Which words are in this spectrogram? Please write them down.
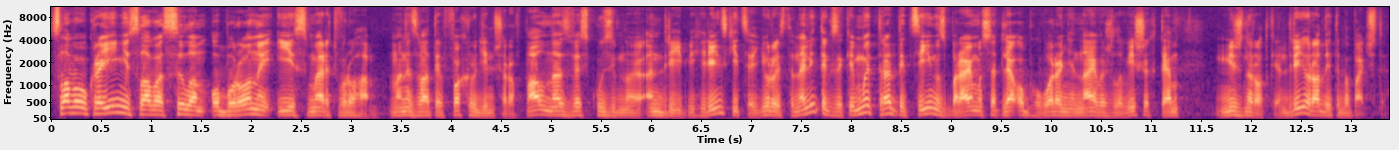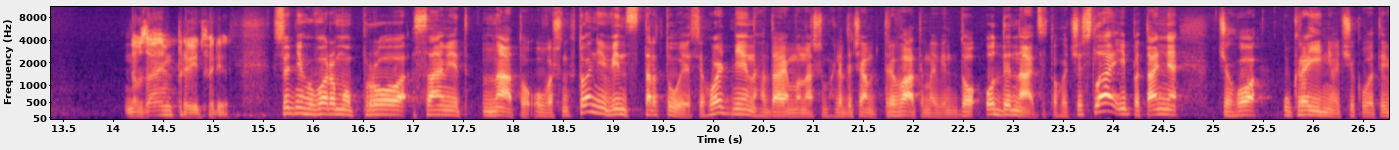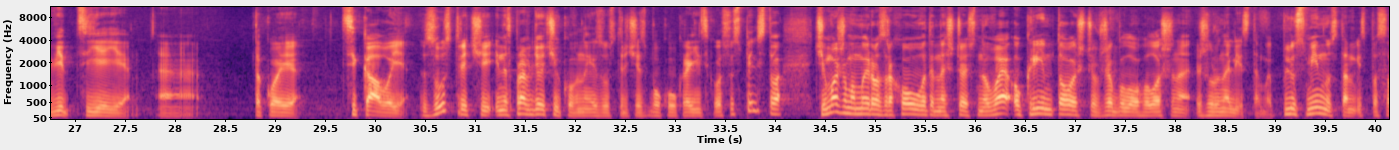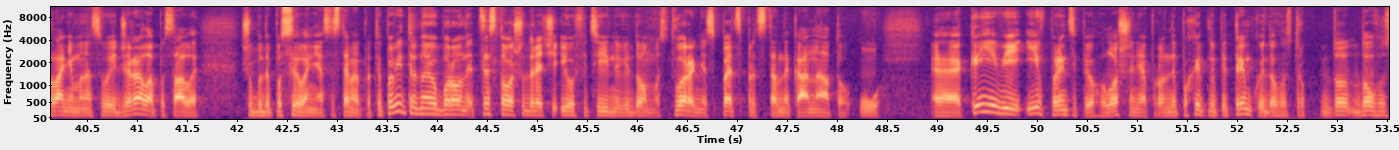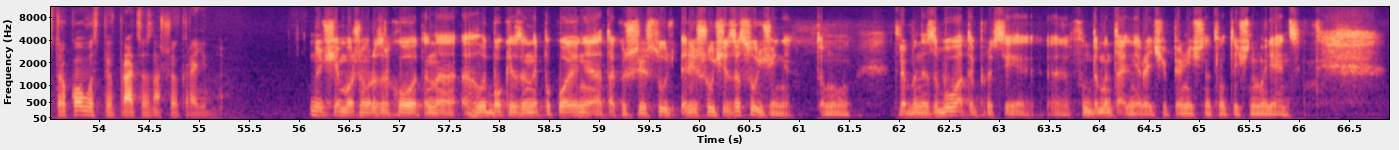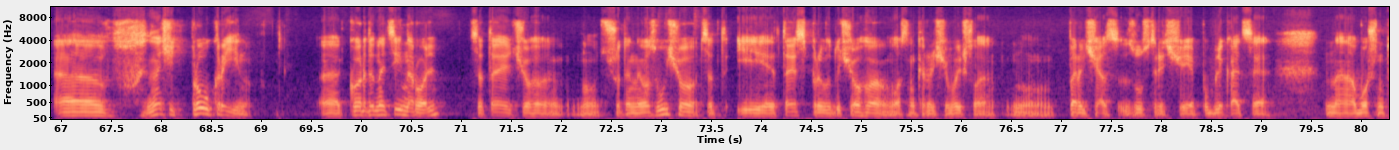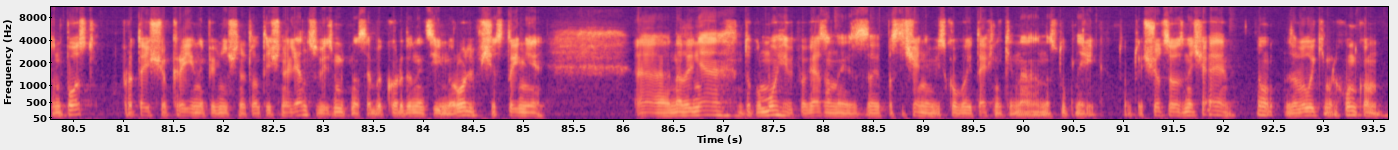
Слава Україні, слава силам оборони і смерть ворогам. Мене звати Фахрудін Шарафмал. На зв'язку зі мною Андрій Вігірінський, це юрист-аналітик, з яким ми традиційно збираємося для обговорення найважливіших тем міжнародки. Андрію, радий тебе бачити. Навзаєм, привіт, Фарід. Сьогодні говоримо про саміт НАТО у Вашингтоні. Він стартує сьогодні. Нагадаємо нашим глядачам, триватиме він до 11 числа. І питання, чого Україні очікувати від цієї е, такої цікавої зустрічі і насправді очікуваної зустрічі з боку українського суспільства. Чи можемо ми розраховувати на щось нове, окрім того, що вже було оголошено журналістами? Плюс-мінус там із посиланнями на свої джерела писали, що буде посилення системи протиповітряної оборони. Це з того, що, до речі, і офіційно відомо створення спецпредставника НАТО у е, Києві, і в принципі оголошення про непохитну підтримку і довгострок... довгострокову співпрацю з нашою країною. Ну, ще можемо розраховувати на глибоке занепокоєння, а також рішу- рішуче засудження. Тому треба не забувати про ці е, фундаментальні речі в Північно-Атлантичному альянсі. Е, значить, про Україну. Е, координаційна роль це те, чого ну що ти не озвучував. Це і те, з приводу чого, власне кажучи, вийшла ну перед час зустрічі публікація на Washington Post про те, що країни Північно-Атлантичного альянсу візьмуть на себе координаційну роль в частині надання допомоги пов'язаної з постачанням військової техніки на наступний рік. Тобто, що це означає? Ну за великим рахунком.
